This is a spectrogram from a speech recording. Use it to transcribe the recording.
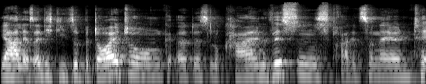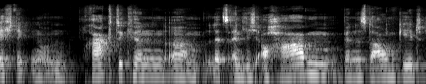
ja letztendlich diese Bedeutung äh, des lokalen Wissens, traditionellen Techniken und Praktiken ähm, letztendlich auch haben, wenn es darum geht,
